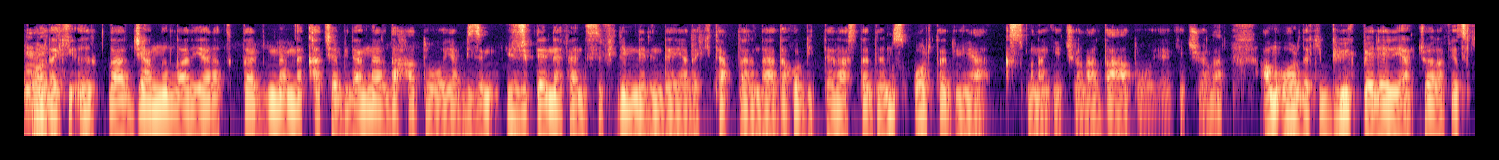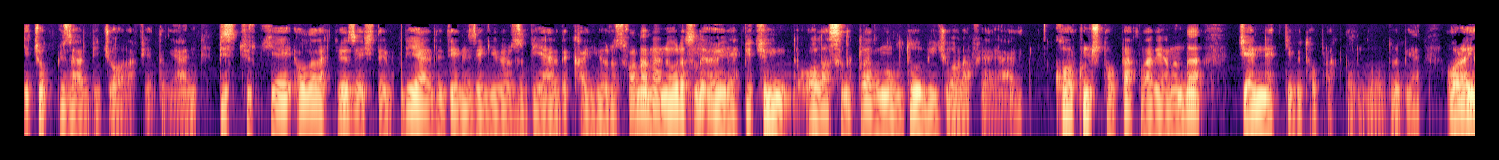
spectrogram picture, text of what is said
Evet. Oradaki ırklar, canlılar, yaratıklar bilmem ne kaçabilenler daha doğuya bizim Yüzüklerin Efendisi filmlerinde ya da kitaplarında ya da Hobbit'te rastladığımız Orta Dünya kısmına geçiyorlar. Daha doğuya geçiyorlar. Ama oradaki büyük Beleriand coğrafyası ki çok güzel bir coğrafyadır. Yani biz Türkiye olarak diyoruz ya işte bir yerde denize giriyoruz, bir yerde kayıyoruz falan. Hani orası da öyle. Bütün olasılıkların olduğu bir coğrafya yani. Korkunç topraklar yanında cennet gibi toprakların da olduğu bir yer. Orayı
